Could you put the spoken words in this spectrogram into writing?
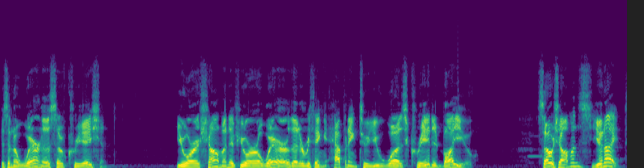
is an awareness of creation. You are a shaman if you are aware that everything happening to you was created by you. So, shamans, unite!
